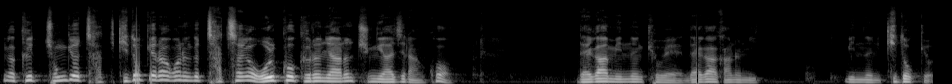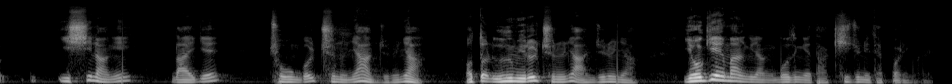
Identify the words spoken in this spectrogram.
그러니까 그 종교 자, 기독교라고 하는 그 자체가 옳고 그러냐는 중요하지 않고 내가 믿는 교회, 내가 가는 이, 믿는 기독교 이 신앙이 나에게 좋은 걸 주느냐 안 주느냐 어떤 의미를 주느냐 안 주느냐 여기에만 그냥 모든 게 다 기준이 돼버린 거예요.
